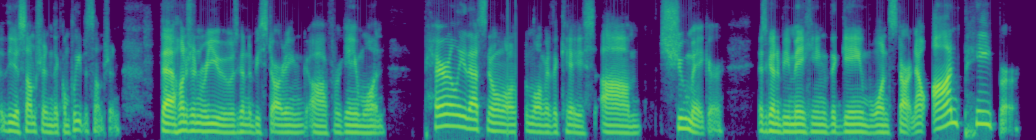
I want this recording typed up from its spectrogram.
the assumption, the complete assumption, that Hyunjin Ryu was going to be starting uh, for Game One. Apparently, that's no long, longer the case. Um, Shoemaker is going to be making the Game One start now. On paper,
